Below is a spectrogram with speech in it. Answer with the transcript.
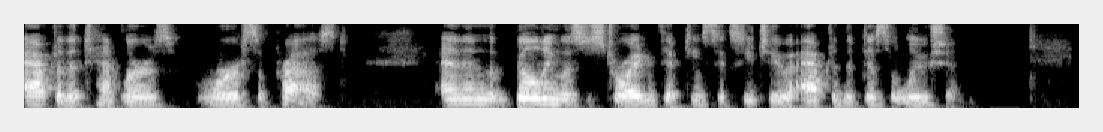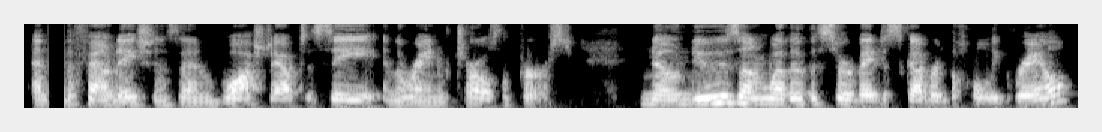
after the Templars were suppressed, and then the building was destroyed in 1562 after the dissolution. And the foundations then washed out to sea in the reign of Charles I. No news on whether the survey discovered the Holy Grail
